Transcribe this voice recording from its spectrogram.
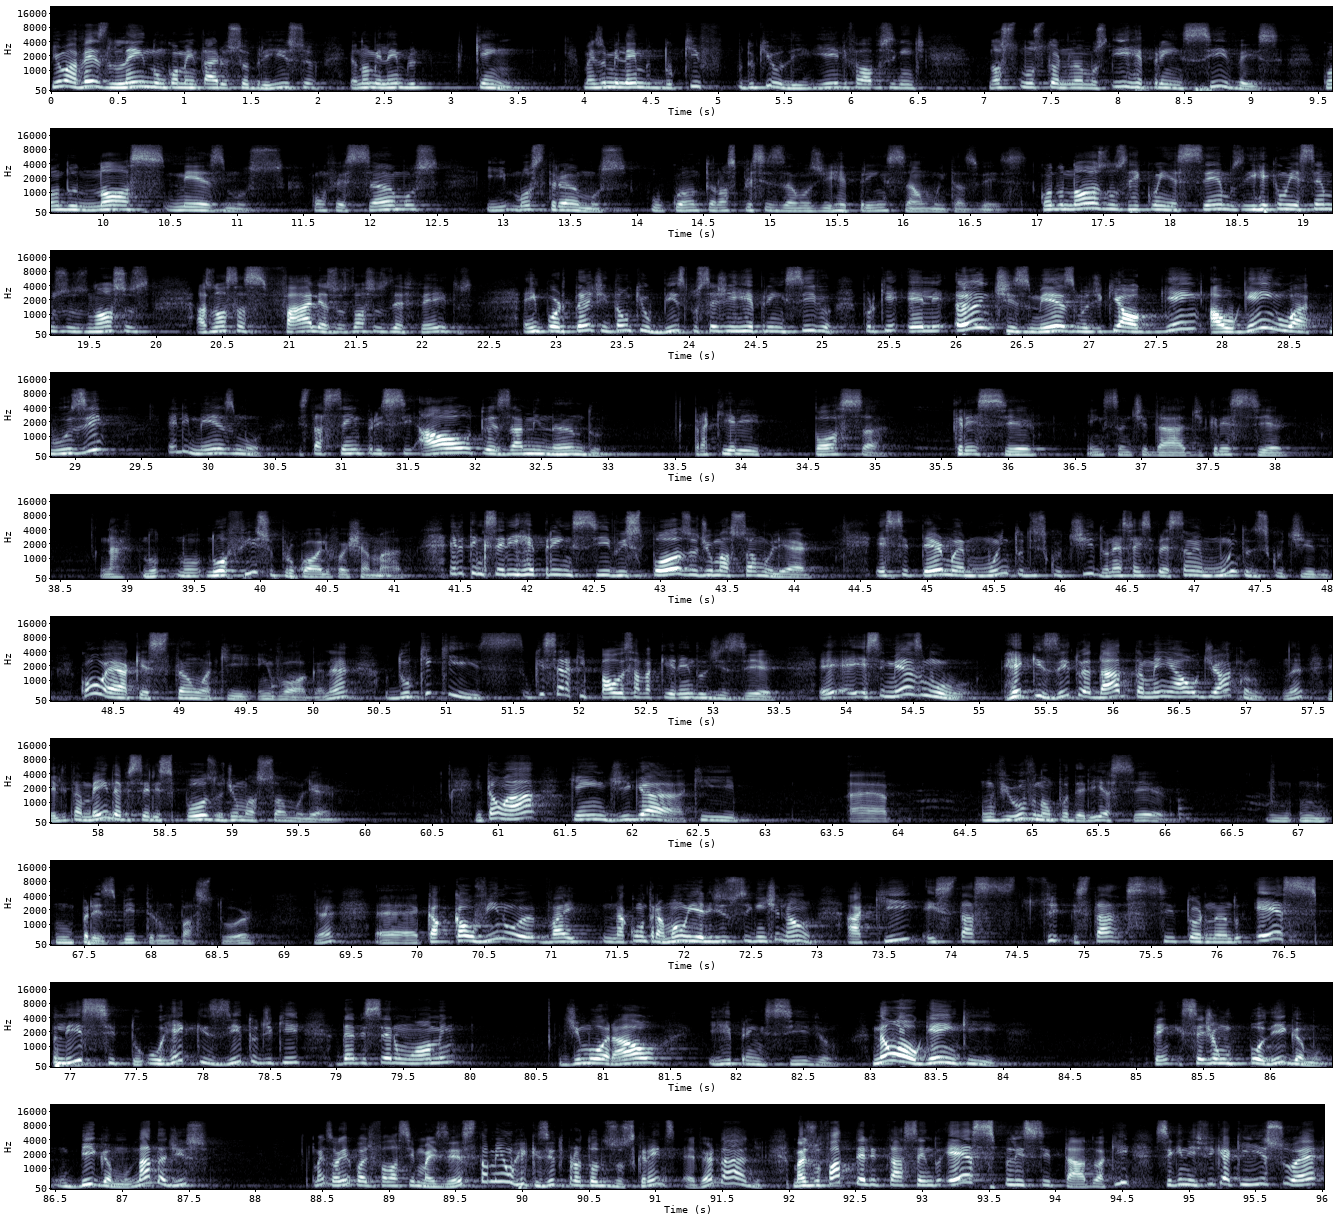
E uma vez lendo um comentário sobre isso, eu não me lembro quem, mas eu me lembro do que, do que eu li. E ele falava o seguinte: nós nos tornamos irrepreensíveis quando nós mesmos confessamos e mostramos o quanto nós precisamos de repreensão muitas vezes. Quando nós nos reconhecemos e reconhecemos os nossos, as nossas falhas, os nossos defeitos, é importante então que o bispo seja irrepreensível, porque ele antes mesmo de que alguém, alguém o acuse, ele mesmo está sempre se autoexaminando para que ele possa crescer em santidade, crescer na, no, no, ofício para o qual ele foi chamado. Ele tem que ser irrepreensível, esposo de uma só mulher. Esse termo é muito discutido, né? essa expressão é muito discutido. Qual é a questão aqui em voga? Né? Do que, que o que será que Paulo estava querendo dizer? Esse mesmo requisito é dado também ao diácono. Né? Ele também deve ser esposo de uma só mulher. Então há quem diga que é, um viúvo não poderia ser um, um, presbítero, um pastor. Né? É, Calvino vai na contramão e ele diz o seguinte: não, aqui está, está se tornando explícito o requisito de que deve ser um homem de moral irrepreensível. Não alguém que tem, seja um polígamo, um bígamo, nada disso. Mas alguém pode falar assim, mas esse também é um requisito para todos os crentes? É verdade. Mas o fato dele estar sendo explicitado aqui significa que isso é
